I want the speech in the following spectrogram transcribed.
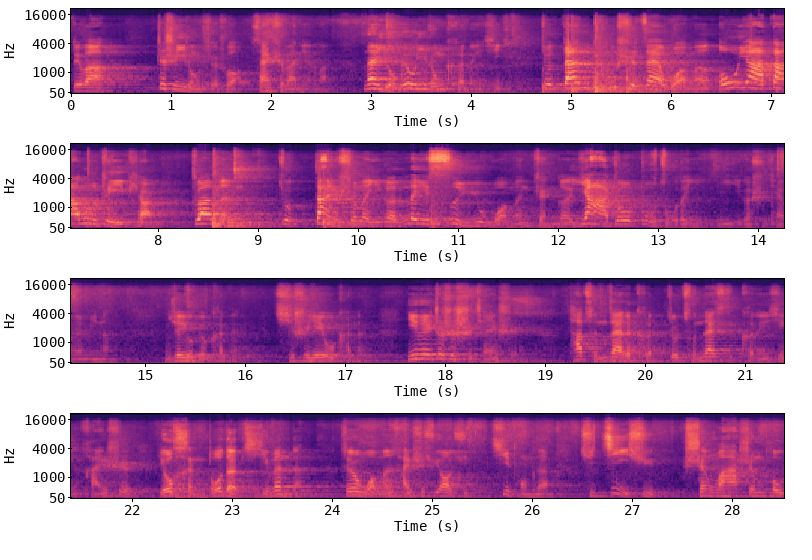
对吧？这是一种学说，三十万年了。那有没有一种可能性，就单独是在我们欧亚大陆这一片儿，专门就诞生了一个类似于我们整个亚洲部族的一一个史前文明呢？你觉得有没有可能？其实也有可能，因为这是史前史，它存在的可就存在可能性还是有很多的疑问的，所以我们还是需要去系统的去继续深挖深剖。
